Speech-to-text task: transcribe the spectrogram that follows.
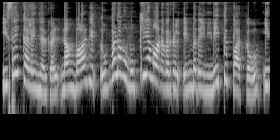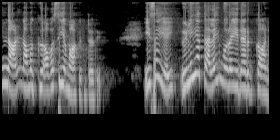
இசைக்கலைஞர்கள் நம் வாழ்வில் எவ்வளவு முக்கியமானவர்கள் என்பதை நினைத்து பார்க்கவும் இந்நாள் நமக்கு அவசியமாகின்றது. இசையை இளைய தலைமுறையினருக்கான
